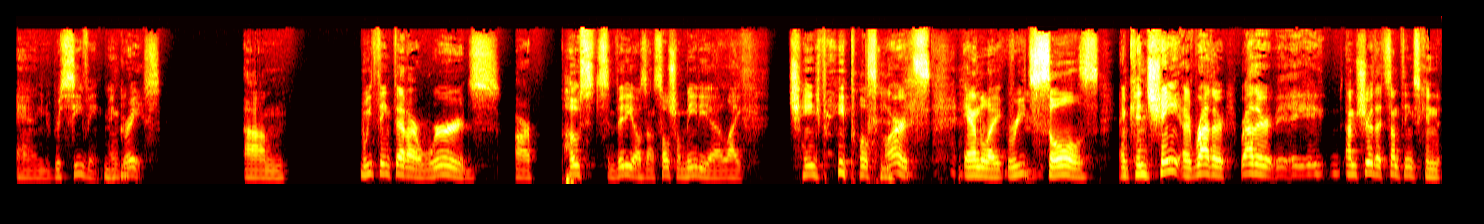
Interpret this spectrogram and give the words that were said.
and receiving Mhm. and grace. Um we think that our words our posts and videos on social media like change people's hearts and like reach souls and can change uh, rather rather eh, i'm sure that some things can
